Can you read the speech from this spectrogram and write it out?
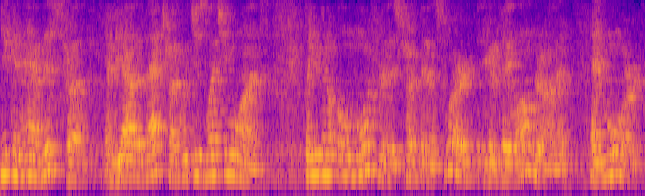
you can have this truck and be out of that truck, which is what you want. But you're going to owe more for this truck than it's worth, and you're going to pay longer on it, and more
